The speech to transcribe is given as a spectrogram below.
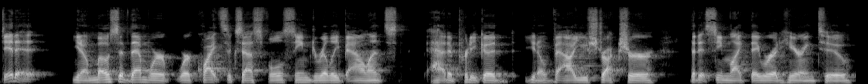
did it, you know, most of them were were quite successful, seemed really balanced, had a pretty good you know value structure that it seemed like they were adhering to.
